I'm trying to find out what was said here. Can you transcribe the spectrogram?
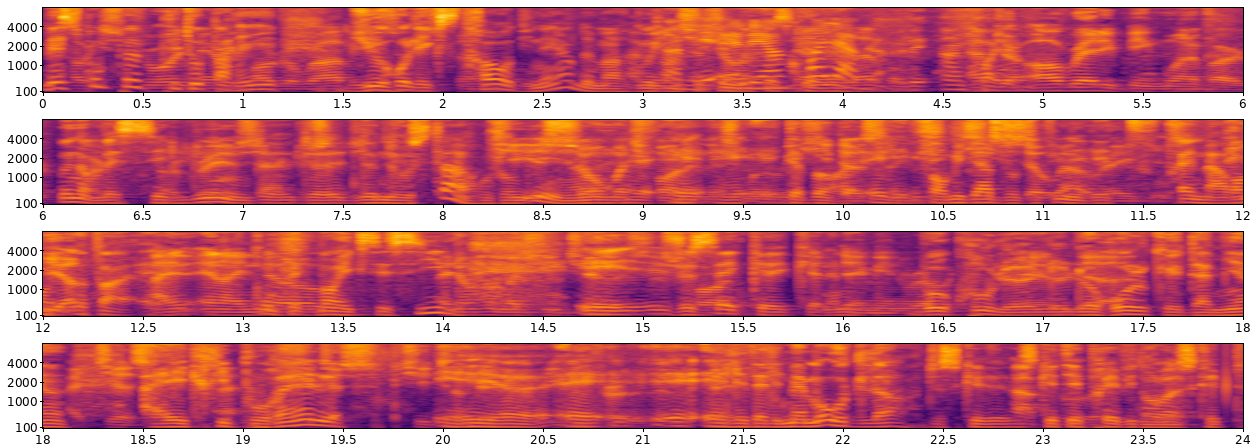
Mais est-ce qu'on peut plutôt parler du rôle extraordinaire de Margot ah, Elle est incroyable. Elle est incroyable. non, mais c'est l'une de, de, nos stars aujourd'hui. Hein. D'abord, elle est formidable dans ce film. Elle est très marrante. Enfin, complètement excessive. Et je sais qu'elle aime beaucoup le, rôle que Damien a écrit pour elle. Et euh, elle, est allée même au-delà de ce, que, ce qui était prévu dans le script.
